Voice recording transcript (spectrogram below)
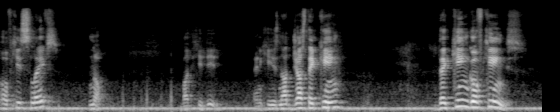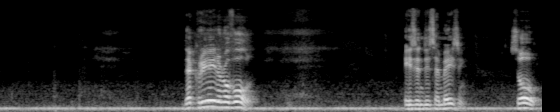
of his slaves? No. But he did. And he is not just a king, the king of kings, the creator of all. Isn't this amazing? So,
